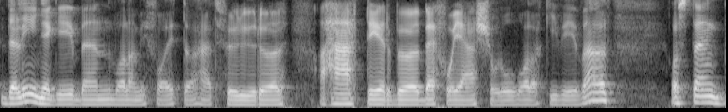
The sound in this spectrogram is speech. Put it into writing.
de lényegében valami fajta hát fölülről, a háttérből befolyásoló valakivé vált, Aztán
